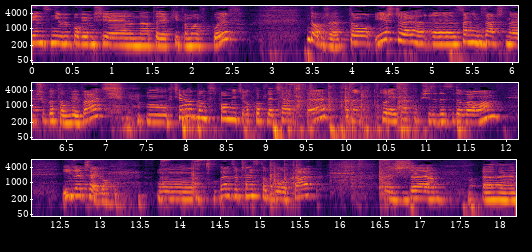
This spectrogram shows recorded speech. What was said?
więc nie wypowiem się na to, jaki to ma wpływ. Dobrze, to jeszcze e, zanim zacznę przygotowywać, mm, chciałabym wspomnieć o kotleciarce, na której zakup się zdecydowałam i dlaczego. Mm, bardzo często było tak, że e,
